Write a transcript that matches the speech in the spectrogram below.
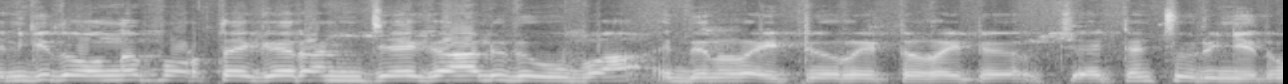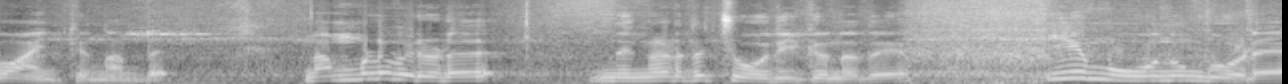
എനിക്ക് തോന്നുന്നു പുറത്തേക്ക് ഒരു അഞ്ചേകാൽ രൂപ ഇതിന് റേറ്റ് റേറ്റ് റേറ്റ് ഏറ്റവും ചുരുങ്ങിയത് വാങ്ങിക്കുന്നുണ്ട്. നമ്മൾ ഇവരോട് നിങ്ങളുടെ അടുത്ത് ചോദിക്കുന്നത് ഈ മൂന്നും കൂടെ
